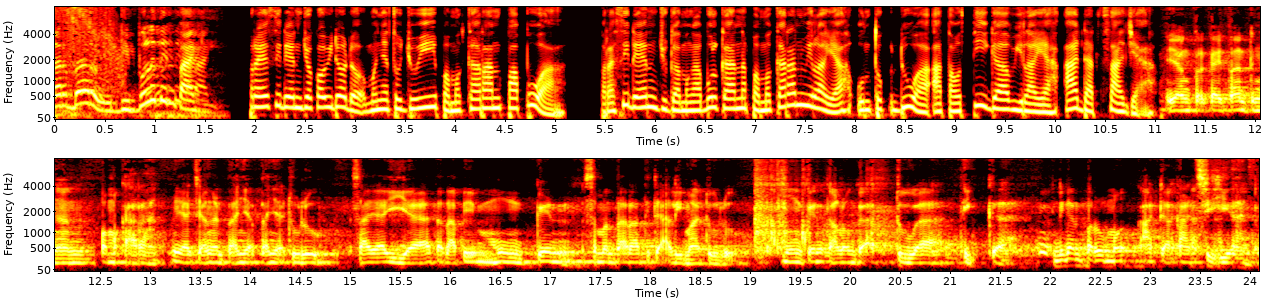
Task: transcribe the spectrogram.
terbaru di Buletin Pagi. Presiden Joko Widodo menyetujui pemekaran Papua. Presiden juga mengabulkan pemekaran wilayah untuk dua atau tiga wilayah adat saja. Yang berkaitan dengan pemekaran, ya jangan banyak-banyak dulu. Saya iya, tetapi mungkin sementara tidak lima dulu. Mungkin kalau enggak dua, tiga. Ini kan perlu ada kajian.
